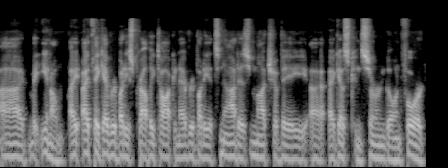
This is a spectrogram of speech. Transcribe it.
Uh, but you know, I, I, think everybody's probably talking to everybody. It's not as much of a, uh, I guess, concern going forward.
